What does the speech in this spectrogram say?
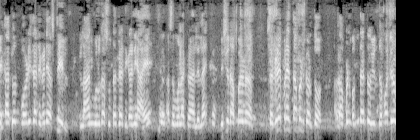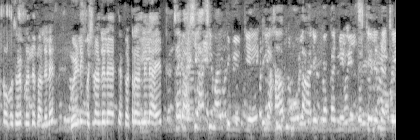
एका दोन बॉडी त्या ठिकाणी असतील. लहान मुलगा सुद्धा त्या ठिकाणी आहे असं मला कळालेलं आहे. निश्चित आपण सगळे प्रयत्न आपण करतो. आता आपण बघताय तो युद्धपातळीवर सगळे प्रयत्न चाललेले आहेत. वेल्डिंग मशीन आणलेले आहेत त्या कटर आणलेले आहेत. साहेब अशी अशी माहिती मिळते की हा पूल अनेक लोकांनी रील्स केले त्याचे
